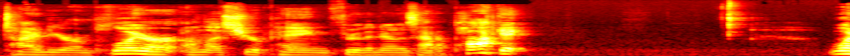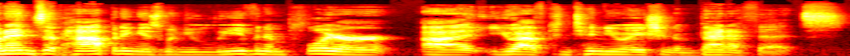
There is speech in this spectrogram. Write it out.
tied to your employer unless you're paying through the nose out of pocket. What ends up happening is when you leave an employer, uh, you have continuation of benefits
